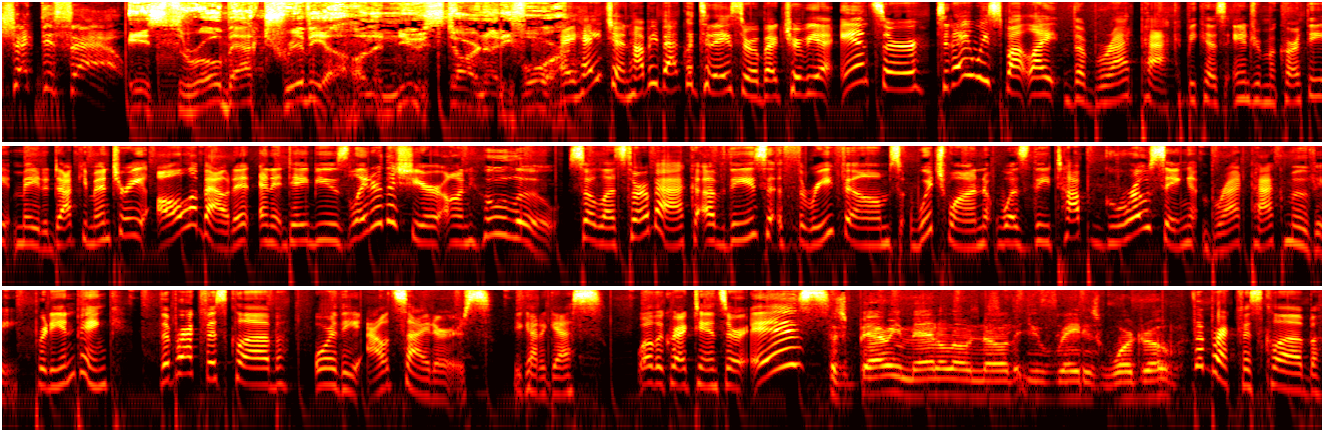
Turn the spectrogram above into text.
Check this out. It's Throwback Trivia on the new Star 94. Hey, hey, Jen. I'll be back with today's Throwback Trivia answer. Today we spotlight the Brat Pack because Andrew McCarthy made a documentary all about it and it debuts later this year on Hulu. So let's throw back of these three films, which one was the top grossing Brat Pack movie? Pretty in Pink, The Breakfast Club, or The Outsiders? You got to guess. Well, the correct answer is Does Barry Manilow know that you raid his wardrobe? The Breakfast Club.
